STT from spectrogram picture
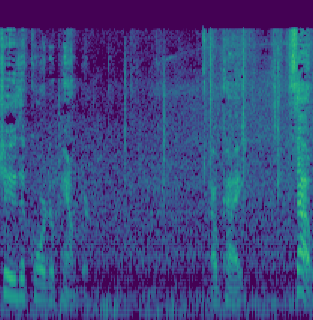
to the quarter pounder. Okay, so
